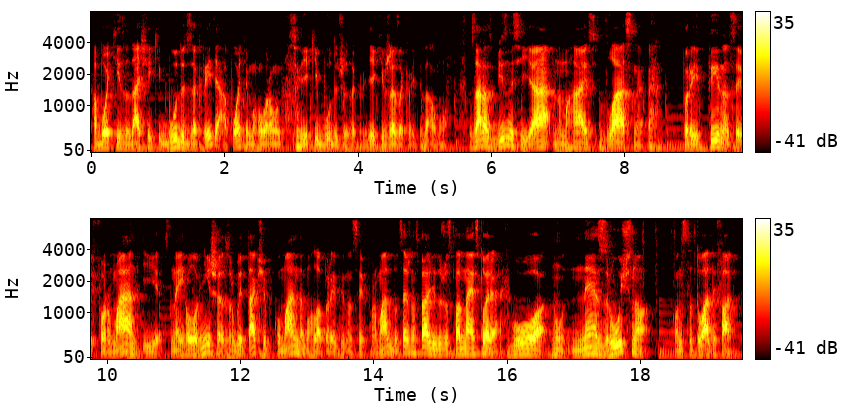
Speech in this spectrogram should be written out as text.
Або ті задачі, які будуть закриті, а потім ми говоримо про те, які будуть вже закриті, які вже закриті, да, умовно. Зараз в бізнесі я намагаюсь власне перейти на цей формат, і найголовніше зробити так, щоб команда могла перейти на цей формат, бо це ж насправді дуже складна історія. Бо ну незручно констатувати факти.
